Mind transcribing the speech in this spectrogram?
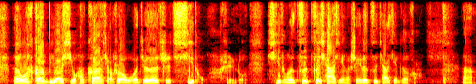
可能我个人比较喜欢科幻小说，我觉得是系统啊，是一种系统的自自洽性，谁的自洽性更好啊？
